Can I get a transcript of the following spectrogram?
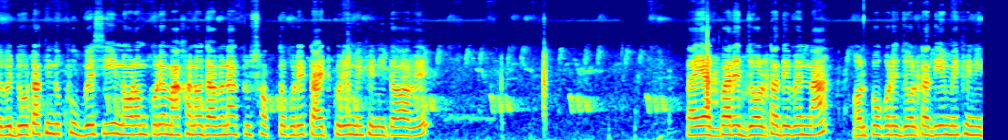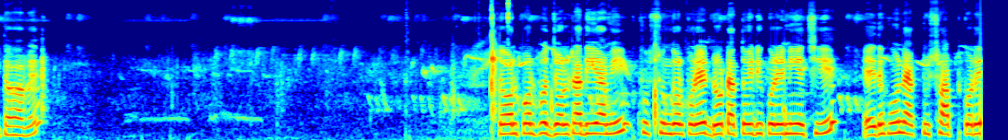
তবে ডোটা কিন্তু খুব বেশি, নরম করে মাখানো যাবে না, একটু শক্ত করে, টাইট করে মেখে নিতে হবে। তাই একবারে জলটা দেবেন না, অল্প করে জলটা দিয়ে মেখে নিতে হবে। তো অল্প অল্প জলটা দিয়ে আমি খুব সুন্দর করে ডোটা তৈরি করে নিয়েছি। এই দেখুন, একটু সফট করে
